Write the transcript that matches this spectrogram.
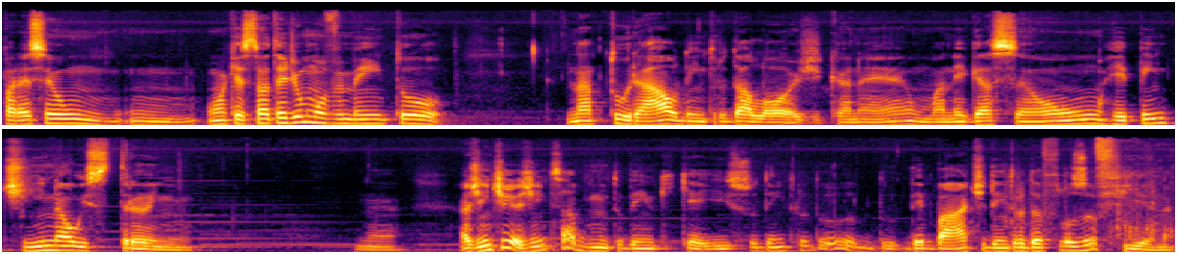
parece um, um, uma questão até de um movimento natural dentro da lógica, né? Uma negação repentina ao estranho, né? A gente, a gente sabe muito bem o que, que é isso dentro do, do debate, dentro da filosofia, né?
